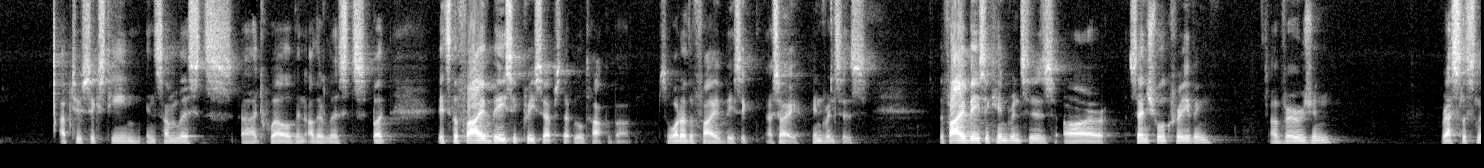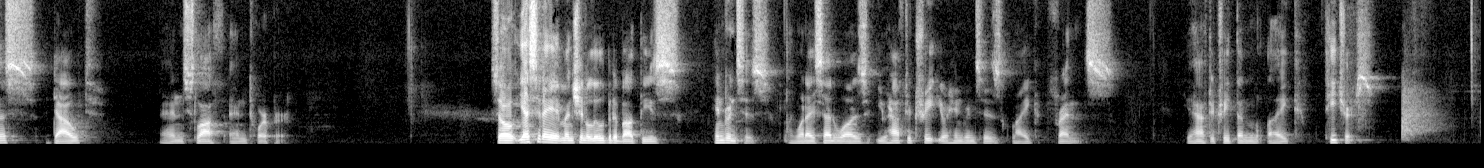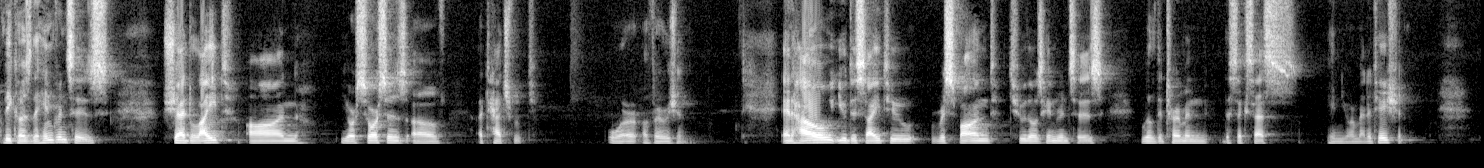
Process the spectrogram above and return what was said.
up to 16 in some lists, uh, 12 in other lists, but it's the five basic precepts that we'll talk about. So, what are the five basic, uh, sorry, hindrances? The five basic hindrances are sensual craving, aversion, restlessness, doubt, and sloth and torpor. So, yesterday I mentioned a little bit about these hindrances. And what I said was you have to treat your hindrances like friends, you have to treat them like teachers. Because the hindrances shed light on your sources of attachment or aversion. And how you decide to respond to those hindrances will determine the success in your meditation.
